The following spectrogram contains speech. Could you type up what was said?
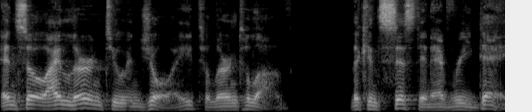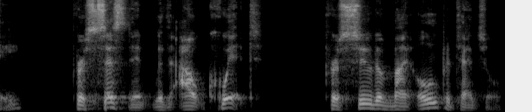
And so I learned to enjoy, to learn to love the consistent every day, persistent without quit pursuit of my own potential.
